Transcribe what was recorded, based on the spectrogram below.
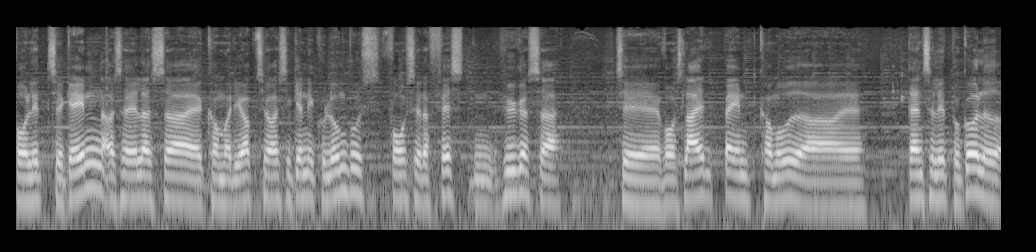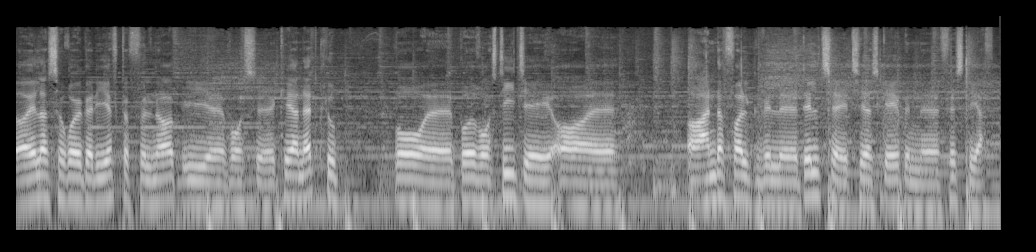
får lidt til ganen, og så ellers så øh, kommer de op til os igen i Columbus, fortsætter festen, hygger sig til øh, vores liveband, kommer ud og øh, danser lidt på gulvet, og ellers så rykker de efterfølgende op i øh, vores øh, kære natklub, hvor øh, både vores DJ og, øh, og andre folk vil øh, deltage til at skabe en øh, festlig aften.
